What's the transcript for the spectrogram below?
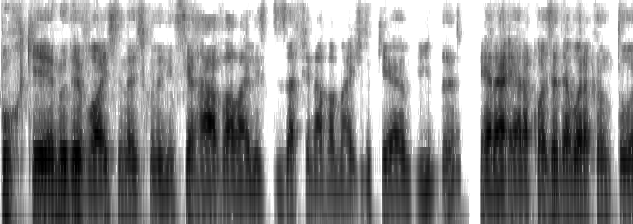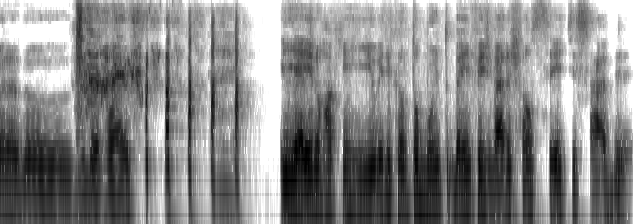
porque no The Voice, né, quando ele encerrava lá, ele desafinava mais do que a vida. Era, era quase a Débora cantora do, do The Voice. E aí no Rock in Rio ele cantou muito bem, fez vários falsetes, sabe?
